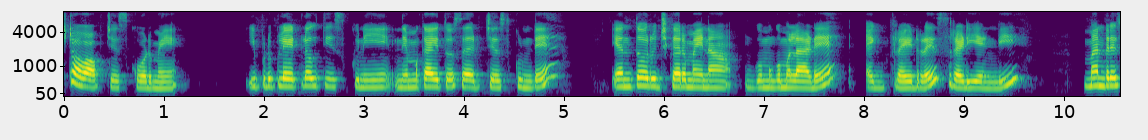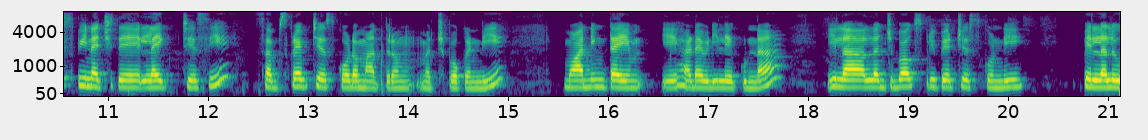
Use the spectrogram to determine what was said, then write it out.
స్టవ్ ఆఫ్ చేసుకోవడమే. ఇప్పుడు ప్లేట్లోకి తీసుకుని నిమ్మకాయతో సర్వ్ చేసుకుంటే ఎంతో రుచికరమైన గుమగుమలాడే ఎగ్ ఫ్రైడ్ రైస్ రెడీ అండి. మన రెసిపీ నచ్చితే లైక్ చేసి సబ్స్క్రైబ్ చేసుకోవడం మాత్రం మర్చిపోకండి. మార్నింగ్ టైం ఏ హడావిడి లేకుండా ఇలా లంచ్ బాక్స్ ప్రిపేర్ చేసుకోండి. పిల్లలు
